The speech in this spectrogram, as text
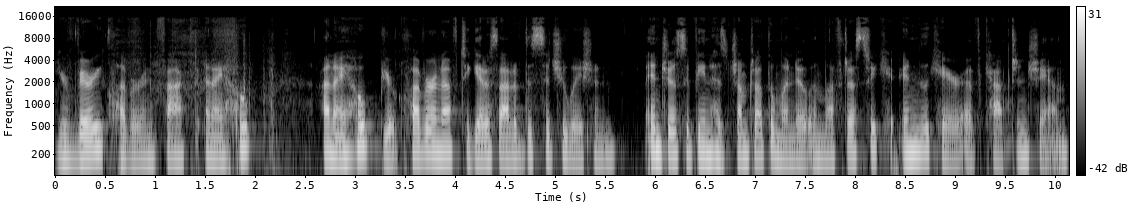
You're very clever, in fact, and I hope and I hope you're clever enough to get us out of this situation. And Josephine has jumped out the window and left us in the care of Captain Sham.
